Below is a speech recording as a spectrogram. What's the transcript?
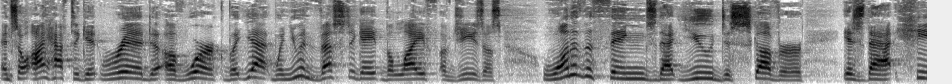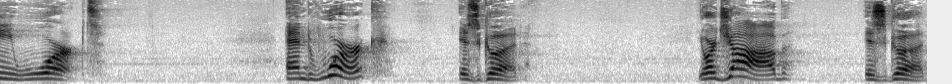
And so I have to get rid of work. But yet, when you investigate the life of Jesus, one of the things that you discover is that he worked. And work is good. Your job is good.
